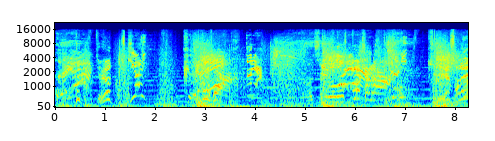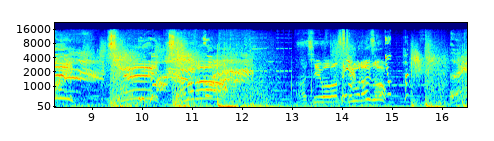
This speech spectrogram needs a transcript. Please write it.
おりゃやっ月割りくらえおりゃ味わわバカな消え去れ死ね邪魔だ味わわせてもらうぞよっは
